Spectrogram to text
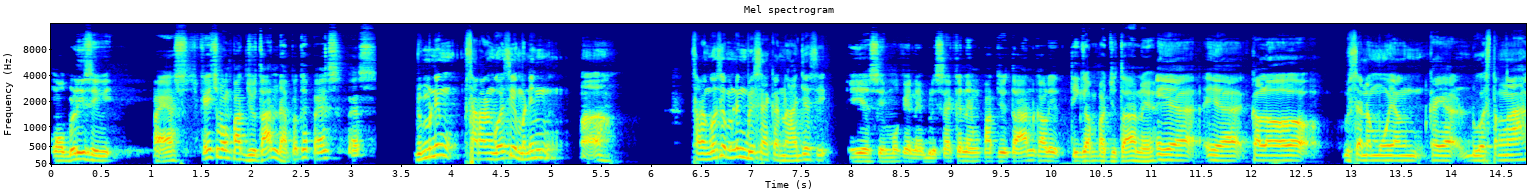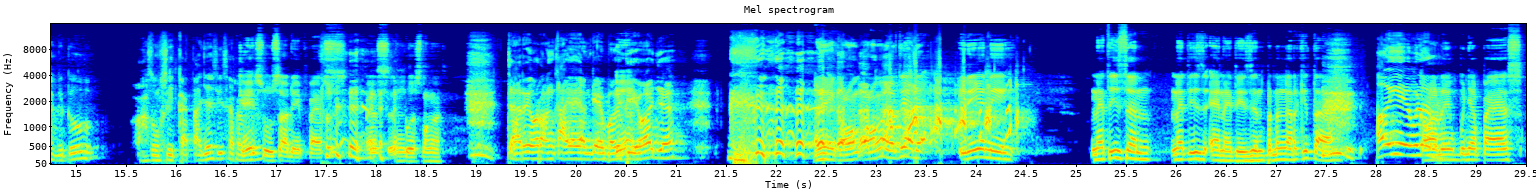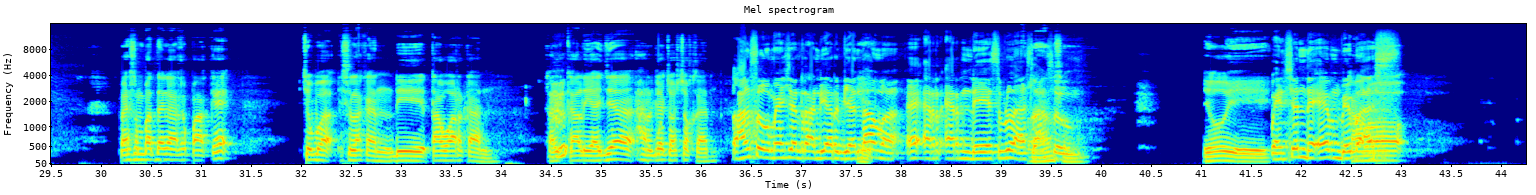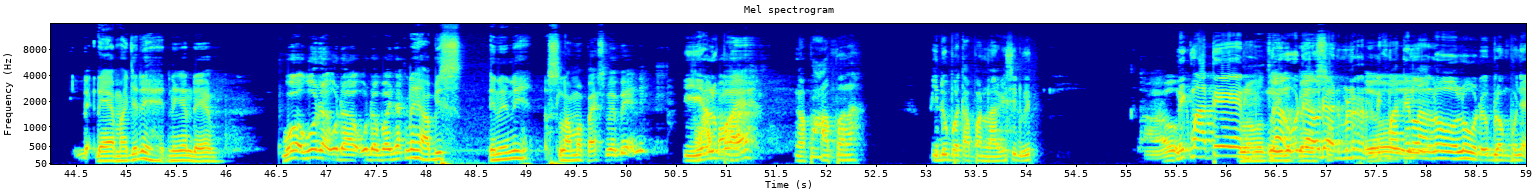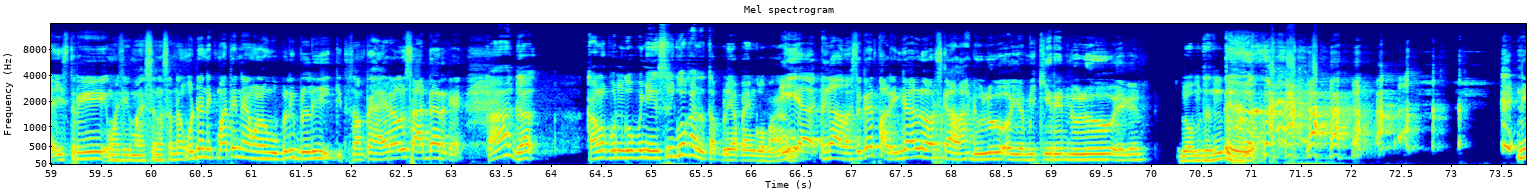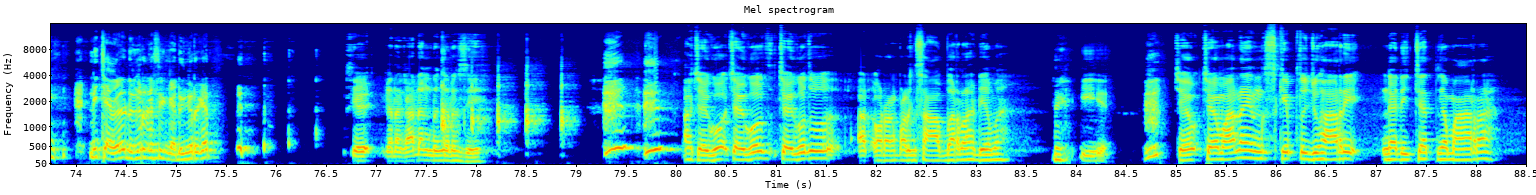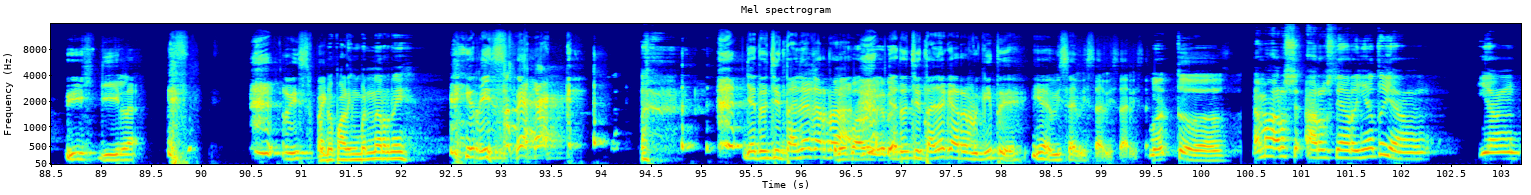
mau beli sih PS. Kayak cuma 4 jutaan dapetnya PS PS Mending saran gue sih mending eh, saran gue sih mending beli second aja sih. iya sih mungkin ya beli second yang 4 jutaan kali 3 4 jutaan ya Iya, iya kalau bisa nemu yang kayak dua setengah gitu langsung sikat aja sih saran kayak gue. susah deh PS PS yang dua setengah Cari orang kaya yang kayak Bang Iya. Tio aja. Nih kalau kalau nggak berarti ada ininya nih netizen netizen eh netizen pendengar kita Oh iya kalau ada benar. yang punya PS PS4 yang nggak kepake coba silakan ditawarkan kali kali aja harga cocok kan Langsung mention Randy Arbiantama, eh RRD 11 langsung. Langsung. yoi Mention DM bebas. kalau D- DM aja deh dengan DM gua gua udah udah udah banyak nih habis ini nih selama PSBB nih iya lu ya Nggak apa-apa lah. Hidup buat apaan lagi sih duit? Tahu Nikmatin. Belum Nggak, hidup udah besok. udah bener Yoi. nikmatin lah lu lu udah belum punya istri, masih masih seneng-seneng. Udah nikmatin yang mau beli beli gitu sampai akhirnya lu sadar kayak kagak kalaupun gue punya istri gue akan tetap beli apa yang gue mau Iya, enggak maksudnya kan paling enggak lu harus kalah dulu. Oh ya mikirin dulu ya kan. belum tentu Nih, nih cewek lu denger gak sih? Gak denger kan? sih kadang-kadang denger sih ah cewek gue cewek gue cewek gue tuh orang paling sabar lah dia mah iya. Cewek cewek mana yang skip tujuh hari nggak di chat nggak marah Ih, gila. Respect. udah paling bener nih Respect. jatuh cintanya karena jatuh cintanya karena begitu ya. Iya, bisa bisa bisa bisa. betul emang harus harus nyarinya tuh yang yang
